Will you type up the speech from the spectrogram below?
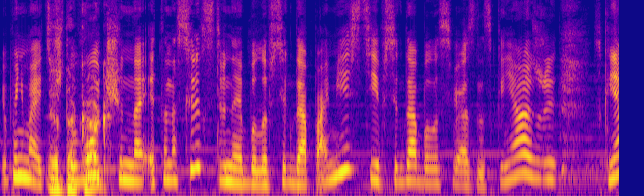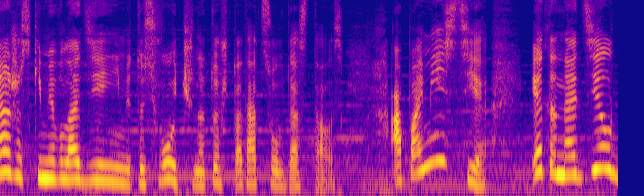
Вы понимаете, это что как? вотчина это наследственное было всегда поместье, и всегда было связано с, княжи, с княжескими владениями, то есть вотчина, то, что от отцов досталось. А поместье это надел,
